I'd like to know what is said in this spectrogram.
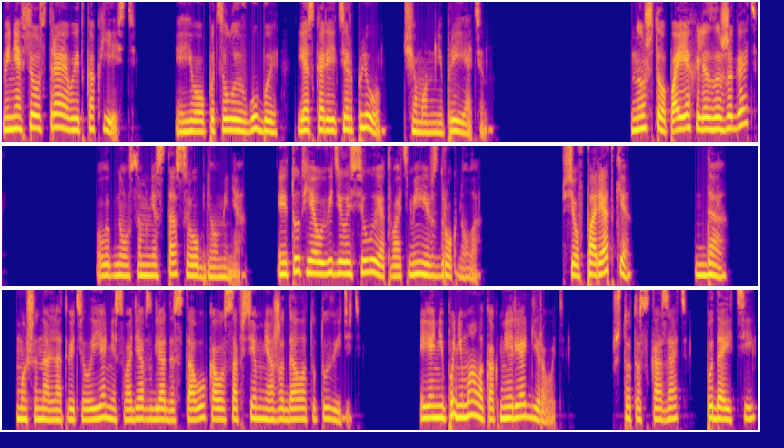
Меня все устраивает как есть, и его поцелуй в губы я скорее терплю, чем он мне приятен. «Ну что, поехали зажигать?» Улыбнулся мне Стас и обнял меня. И тут я увидела силуэт во тьме и вздрогнула. «Все в порядке?» «Да», Машинально ответила я, не сводя взгляда с того, кого совсем не ожидала тут увидеть. И я не понимала, как мне реагировать. Что-то сказать, подойти.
